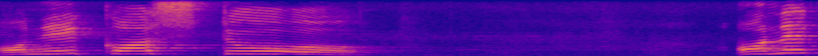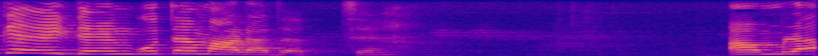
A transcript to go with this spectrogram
অনেক কষ্ট। অনেকে এই ডেঙ্গুতে মারা যাচ্ছে। আমরা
